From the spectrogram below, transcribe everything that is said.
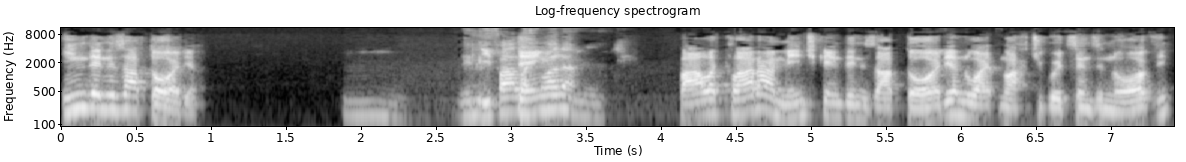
indenizatória. Hum, ele e fala tem, claramente. Fala claramente que é indenizatória no, no artigo 809.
